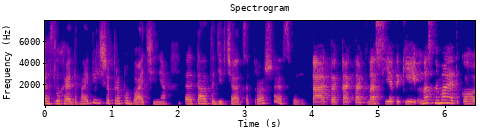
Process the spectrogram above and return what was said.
Е, слухай, давай більше про побачення. Е, тато дівчат запрошує свої? Так, так, так, так. У нас є такий, у нас немає такого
